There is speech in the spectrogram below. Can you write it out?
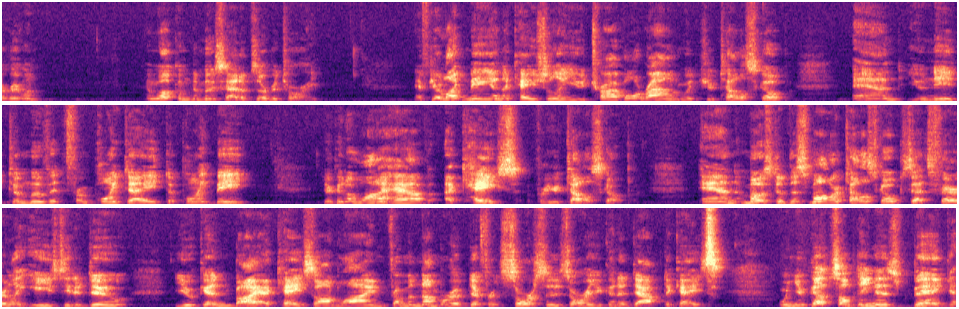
everyone, and welcome to Moosehead Observatory. If you're like me and occasionally you travel around with your telescope and you need to move it from point A to point B, you're going to want to have a case for your telescope. And most of the smaller telescopes, that's fairly easy to do. You can buy a case online from a number of different sources or you can adapt a case when you've got something as big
